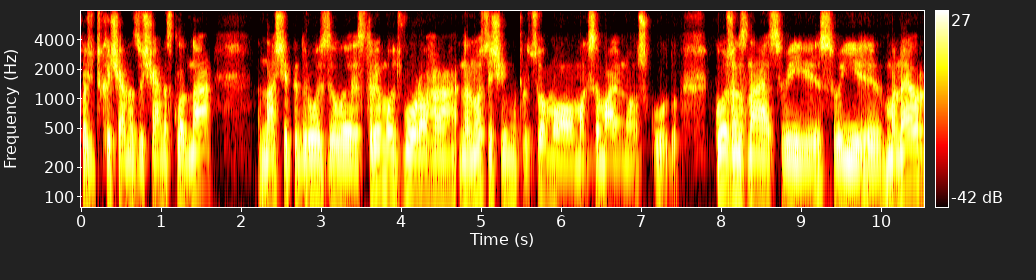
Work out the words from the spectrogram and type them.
хоч, хоча надзвичайно складна. Наші підрозділи стримують ворога, наносячи йому при цьому максимальну шкоду. Кожен знає свій свій маневр.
